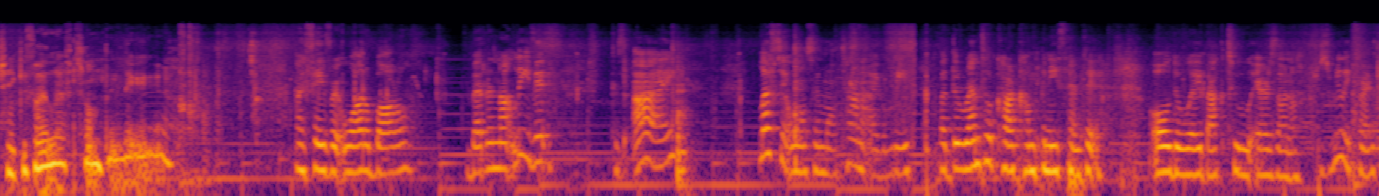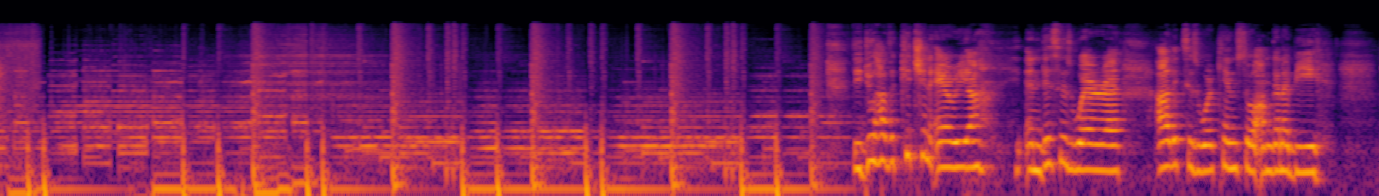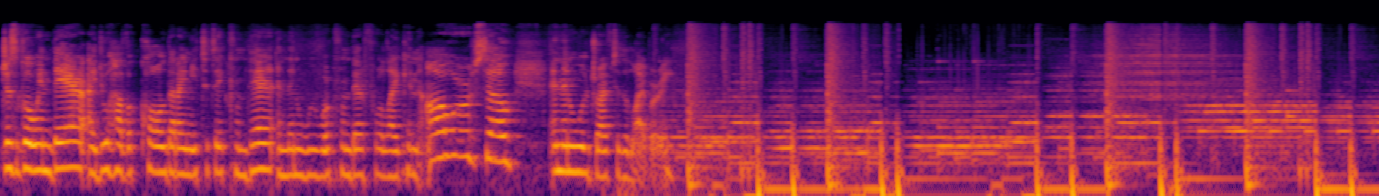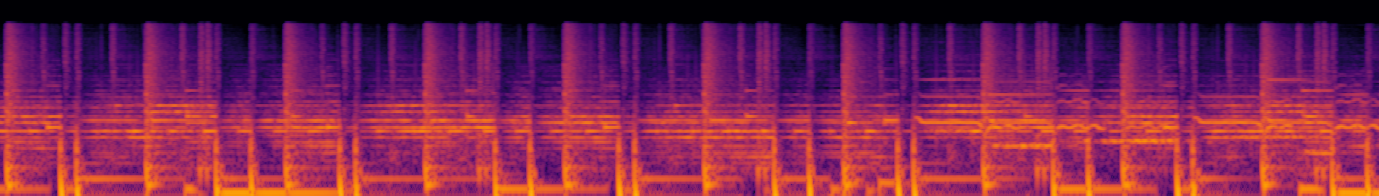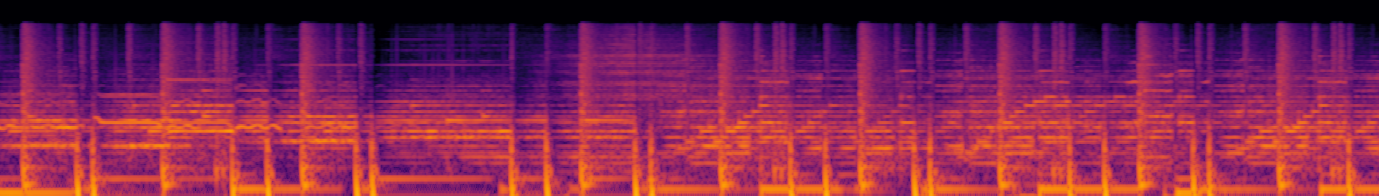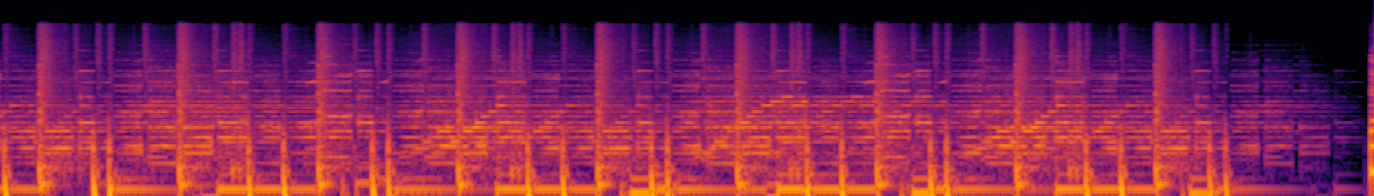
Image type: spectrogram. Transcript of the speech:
check if I left something there. My favorite water bottle. Better not leave it because I left it once in Montana, I believe. But the rental car company sent it all the way back to Arizona, which is really kind. They do have a kitchen area and this is where uh, Alex is working so I'm gonna be just go in there. I do have a call that i need to take from there and then we work from there for like an hour or so and then we'll drive to the library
